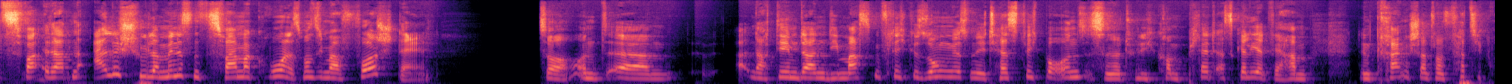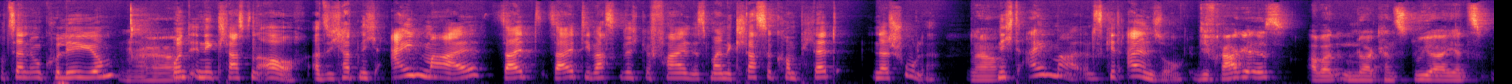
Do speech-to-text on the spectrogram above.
Zwei, da hatten alle Schüler mindestens zweimal Corona, das muss ich mal vorstellen. So, und ähm, nachdem dann die Maskenpflicht gesungen ist und die Testpflicht bei uns, ist es natürlich komplett eskaliert. Wir haben einen Krankenstand von 40 Prozent im Kollegium Naja. und in den Klassen auch. Also ich hatte nicht einmal, seit, seit die Maskenpflicht gefallen ist, meine Klasse komplett in der Schule. Ja. Nicht einmal. Und es geht allen so. Die Frage ist, aber da kannst du ja jetzt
